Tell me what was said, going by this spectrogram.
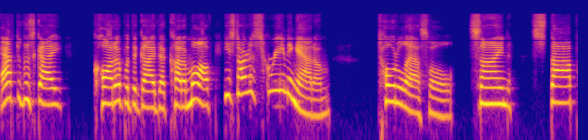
after this guy caught up with the guy that cut him off, he started screaming at him. Total asshole. Signed, stop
